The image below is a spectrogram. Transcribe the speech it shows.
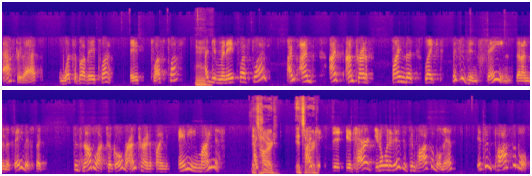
after that, what's above A plus? A plus plus? I'd give him an A plus plus. I'm, I'm, I'm, I'm trying to find the like. This is insane that I'm going to say this, but since Knoblauch took over, I'm trying to find any minus. It's hard. It's hard. it, it's hard. You know what it is? It's impossible, man. It's impossible.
